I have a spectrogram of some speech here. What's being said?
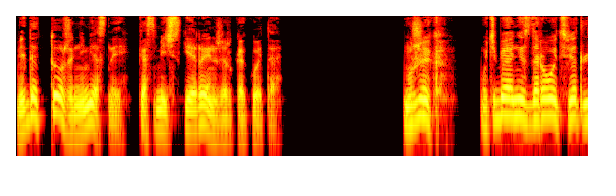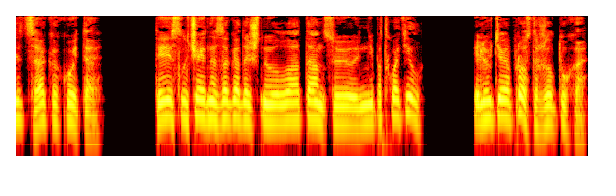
Видать, тоже не местный, космический рейнджер какой-то. «Мужик, у тебя нездоровый цвет лица какой-то. Ты случайно загадочную луатанцию не подхватил? Или у тебя просто желтуха?»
